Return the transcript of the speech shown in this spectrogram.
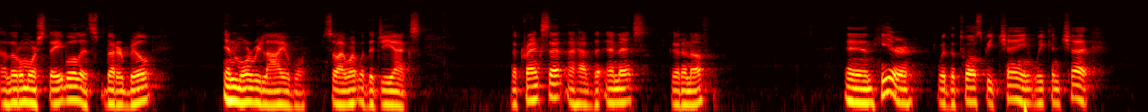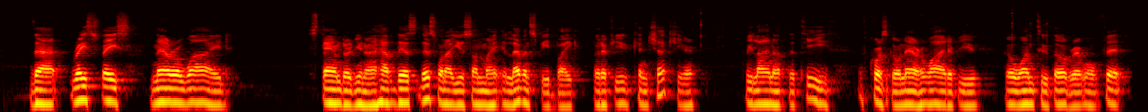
a little more stable, it's better built, and more reliable. So I went with the GX. The crankset, I have the NX good enough. And here with the 12 speed chain, we can check that race face narrow wide standard. You know, I have this, this one I use on my 11 speed bike, but if you can check here, if we line up the teeth, of course, go narrow wide. If you go one tooth over, it won't fit.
